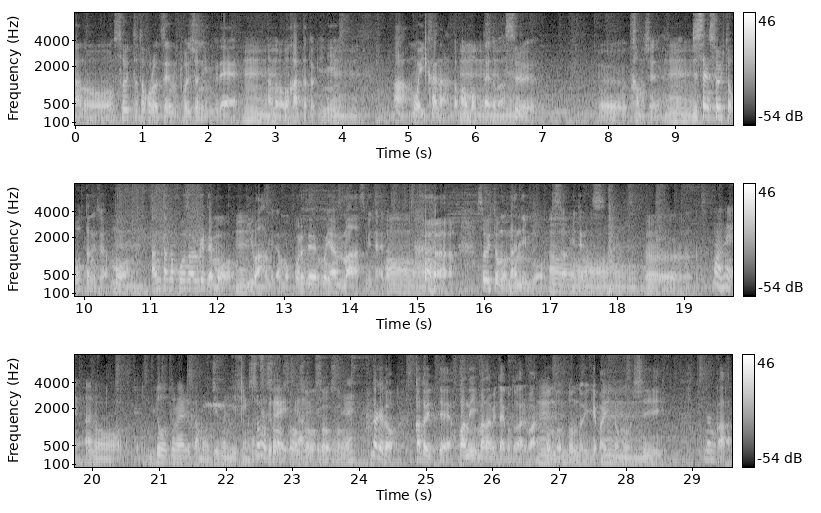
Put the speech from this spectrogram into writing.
あのそういったところを全部ポジショニングで、うんあの分かった時に、うん。あもういいかなとか思ったりとかする。かもしれないですね、うん。実際にそういう人おったんですよ。もう、あんたの講座を受けてもうん。いいわみたいな。もうこれでもうやめますみたいな、あ そういう人も何人も実は見てます。うんまあねあのどう捉えるかも自分自身が作られてあるといそうね。だけどかといって他に学びたいことがあればどん。んどんどんどん行けばいいと思うし、なんか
